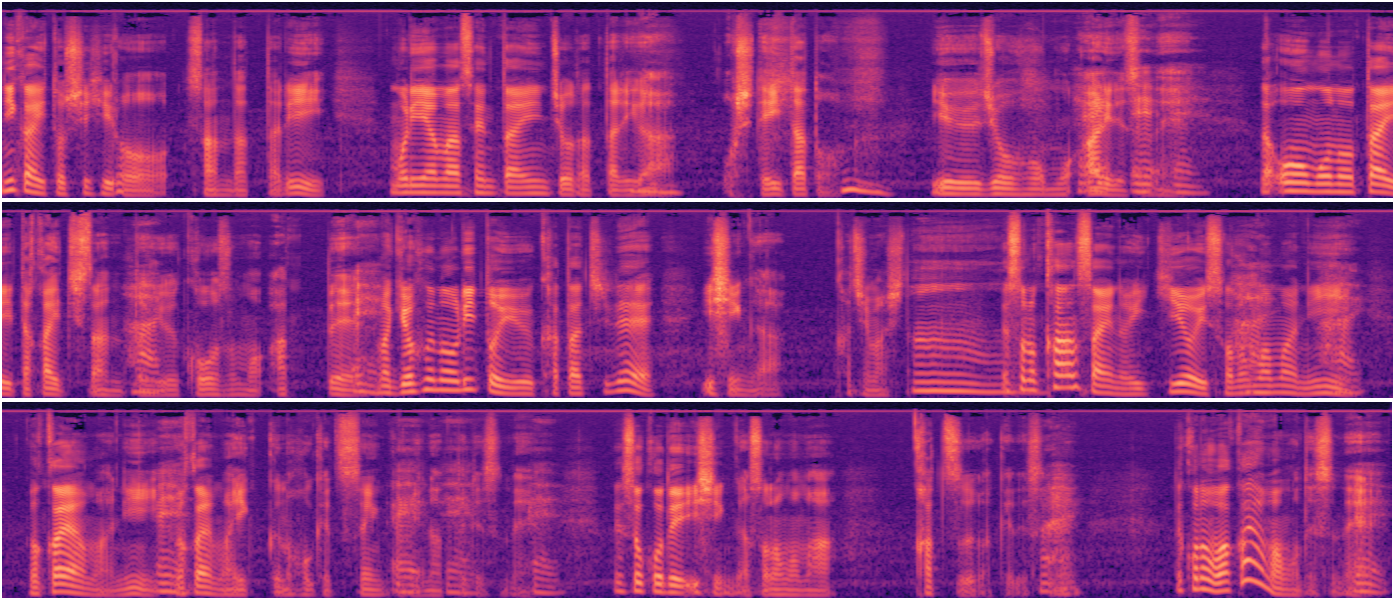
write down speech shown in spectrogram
二階俊博さんだったり森山選対委員長だったりが推していたという情報もありですね、大物対高市さんとい。う構図もあって、はい、まあ、漁夫の利という形で維新が勝ちました。でその関西の勢いそのままに、はい和歌山に、和歌山1区の補欠選挙になってですね、でそこで維新がそのまま勝つわけですね。でこの和歌山もですね、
